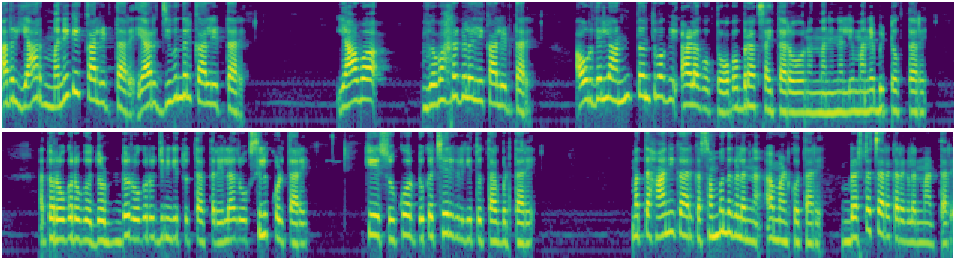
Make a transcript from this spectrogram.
ಆದರೆ ಯಾರು ಮನೆಗೆ ಕಾಲಿಡ್ತಾರೆ, ಯಾರು ಜೀವನದಲ್ಲಿ ಕಾಲಿಡ್ತಾರೆ, ಯಾವ ವ್ಯವಹಾರಗಳಲ್ಲಿ ಕಾಲಿಡ್ತಾರೆ ಅವ್ರದ್ದೆಲ್ಲ ಹಂತ ಹಂತವಾಗಿ ಹಾಳಾಗೋಗ್ತವೆ. ಒಬ್ಬೊಬ್ಬರಾಗಿ ಸಾಯ್ತಾರೋ ಒಂದೊಂದು ಮನೆಯಲ್ಲಿ ಮನೆ ಬಿಟ್ಟು ಹೋಗ್ತಾರೆ ಅಥವಾ ರೋಗ ರೋಗ, ದೊಡ್ಡ ರೋಗ ರುಜಿನಿಗೆ ತುತ್ತಾಗ್ತಾರೆ. ಎಲ್ಲಾದರೂ ಹೋಗಿ ಸಿಲುಕ್ಕೊಳ್ತಾರೆ. ಕೇಸು, ಕೋರ್ಟು, ಕಚೇರಿಗಳಿಗೆ ತುತ್ತಾಗ್ಬಿಡ್ತಾರೆ. ಮತ್ತು ಹಾನಿಕಾರಕ ಸಂಬಂಧಗಳನ್ನು ಮಾಡ್ಕೋತಾರೆ. ಭ್ರಷ್ಟಾಚಾರ ಕಾರ್ಯಗಳನ್ನು ಮಾಡ್ತಾರೆ.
